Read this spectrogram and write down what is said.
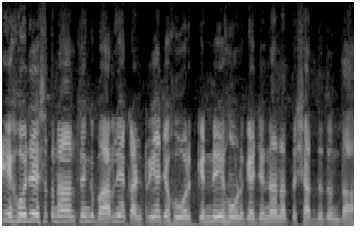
ਇਹੋ ਜਿਹੇ ਸਤਨਾਮ ਸਿੰਘ ਬਾਹਰਲੀਆਂ ਕੰਟਰੀਆਂ 'ਚ ਹੋਰ ਕਿੰਨੇ ਹੋਣਗੇ ਜਿਨ੍ਹਾਂ ਨਾਲ ਤਸ਼ੱਦਦ ਹੁੰਦਾ।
